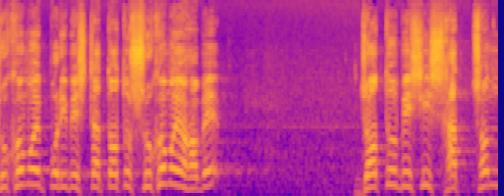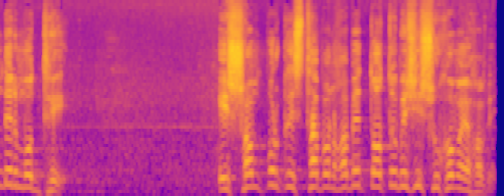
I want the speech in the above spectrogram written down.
সুখময় পরিবেশটা তত সুখময় হবে, যত বেশি স্বাচ্ছন্দ্যের মধ্যে এই সম্পর্ক স্থাপন হবে, তত বেশি সুখময় হবে।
